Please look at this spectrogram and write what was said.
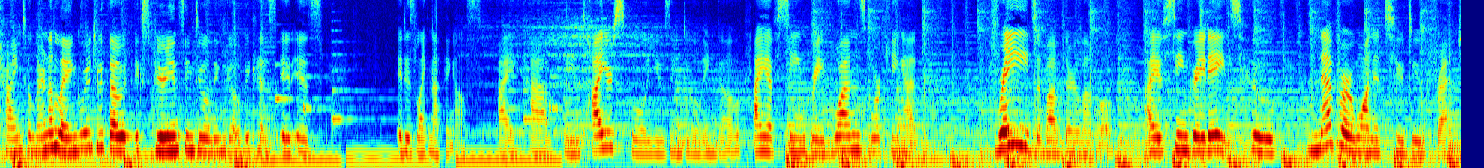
trying to learn a language without experiencing Duolingo because it is, it is like nothing else. I have the entire school using Duolingo. I have seen grade ones working at grades above their level. I have seen grade eights who never wanted to do French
